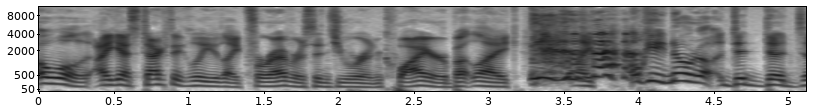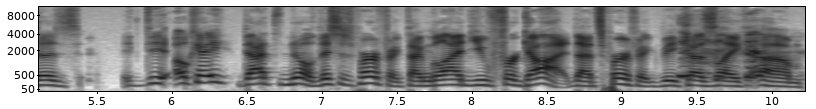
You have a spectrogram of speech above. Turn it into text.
Oh well, I guess technically like forever since you were in choir, but like, like okay, no, no. Did, did does did, okay? That's no. This is perfect. I'm glad you forgot. That's perfect because like, um,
